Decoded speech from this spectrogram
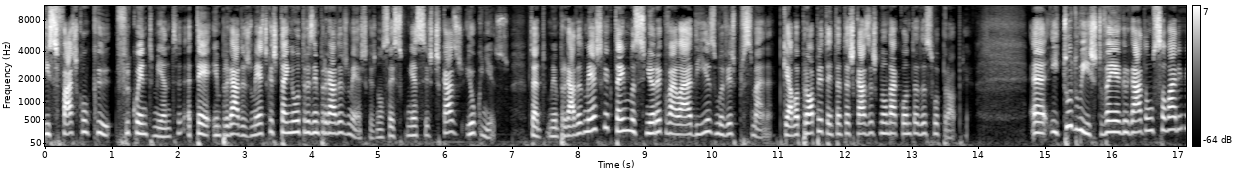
Isso faz com que, frequentemente, até empregadas domésticas tenham outras empregadas domésticas. Não sei se conheces estes casos, eu conheço. Portanto, uma empregada doméstica que tem uma senhora que vai lá há dias, uma vez por semana, porque ela própria tem tantas casas que não dá conta da sua própria. Uh, e tudo isto vem agregado a um salário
